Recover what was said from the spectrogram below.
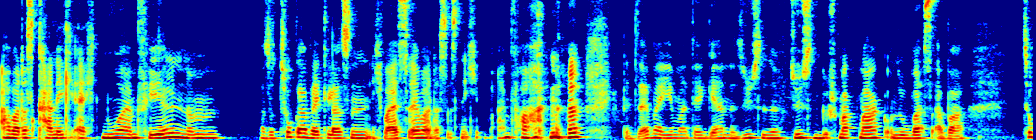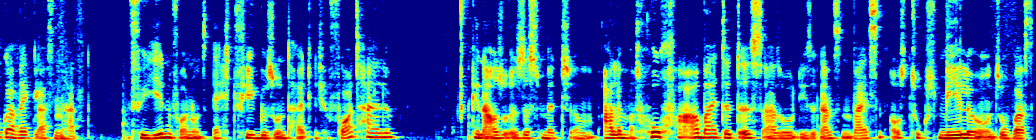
Aber das kann ich echt nur empfehlen. Ähm, also Zucker weglassen. Ich weiß selber, das ist nicht einfach. Ne? Ich bin selber jemand, der gerne süße, süßen Geschmack mag und sowas, aber Zucker weglassen hat für jeden von uns echt viel gesundheitliche Vorteile. Genauso ist es mit ähm, allem, was hochverarbeitet ist, also diese ganzen weißen Auszugsmehle und sowas.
